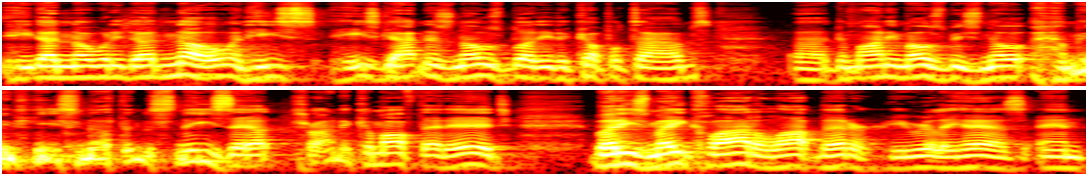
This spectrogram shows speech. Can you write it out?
he doesn't know what he doesn't know, and he's he's gotten his nose bloodied a couple times. Uh, Demonte Mosby's no, I mean, he's nothing to sneeze at trying to come off that edge, but he's made Clyde a lot better. He really has. And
